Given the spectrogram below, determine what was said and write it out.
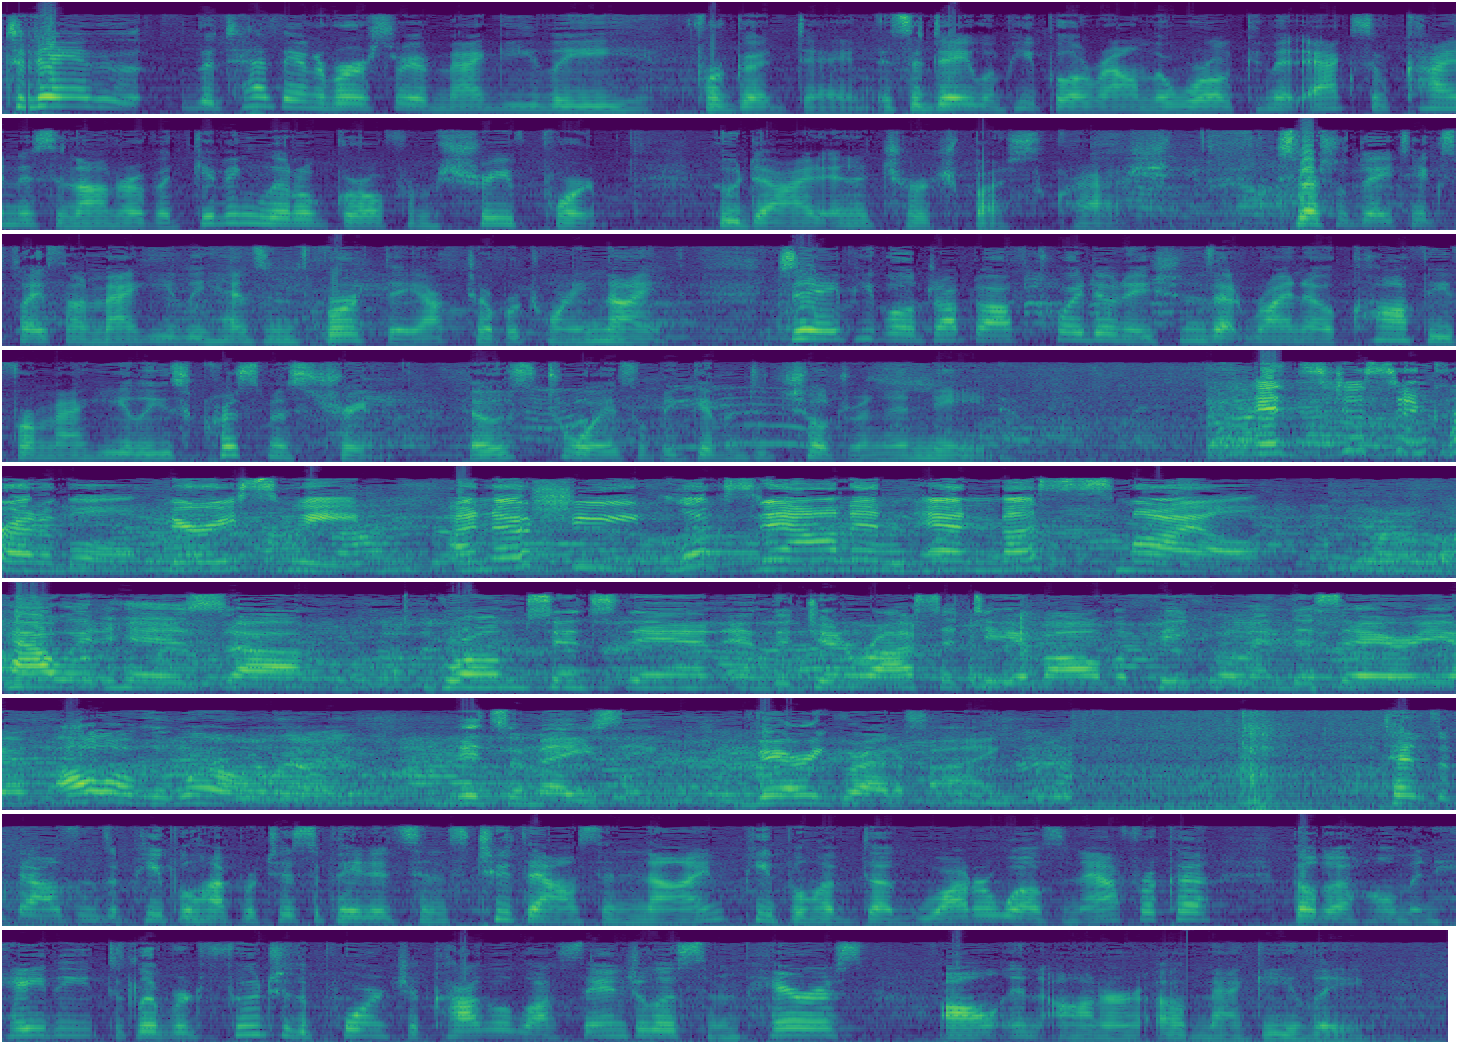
Today is the 10th anniversary of Maggie Lee for Good Day. It's a day when people around the world commit acts of kindness in honor of a giving little girl from Shreveport who died in a church bus crash. special day takes place on Maggie Lee Henson's birthday, October 29th. Today, people dropped off toy donations at Rhino Coffee for Maggie Lee's Christmas tree. Those toys will be given to children in need. It's just incredible, very sweet. I know she looks down and, and must smile. How it has um, grown since then and the generosity of all the people in this area, all over the world, really. It's amazing, very gratifying. Tens of thousands of people have participated since 2009. People have dug water wells in Africa, built a home in Haiti, delivered food to the poor in Chicago, Los Angeles, and Paris, all in honor of Maggie Lee.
